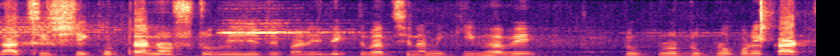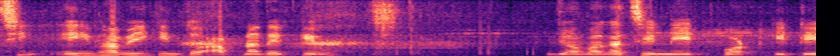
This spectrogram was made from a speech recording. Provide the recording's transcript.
গাছের শেকড়টা নষ্ট হয়ে যেতে পারে। দেখতে পাচ্ছেন আমি কীভাবে টুকরো টুকরো করে কাটছি। এইভাবেই কিন্তু আপনাদেরকেও জবা গাছের নেট পট কেটে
